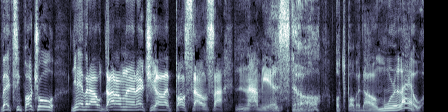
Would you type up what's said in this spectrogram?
Veď si počul, nevrav darovné reči, ale postal sa na miesto, odpovedal mu Lev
